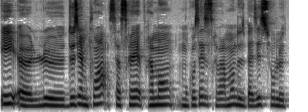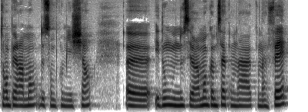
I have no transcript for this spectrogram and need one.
Et euh, le deuxième point, ça serait vraiment, mon conseil, ça serait vraiment de se baser sur le tempérament de son premier chien. Euh, et donc, nous, c'est vraiment comme ça qu'on a, qu'on a fait.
